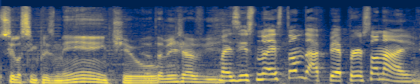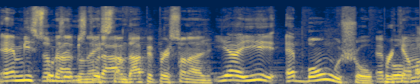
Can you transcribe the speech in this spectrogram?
Sila Simplesmente, Eu o... também já vi. Mas isso não é stand-up, é personagem. É misturado, Não, é né? misturado. Stand-up e personagem. E aí, é bom o show, É porque bom. é, uma-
